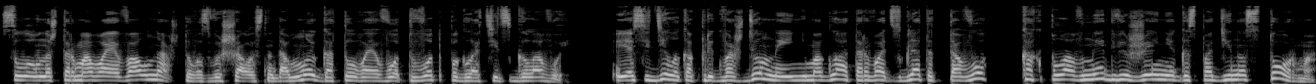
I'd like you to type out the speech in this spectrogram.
Словно штормовая волна, что возвышалась надо мной, готовая вот-вот поглотить с головой. Я сидела как пригвожденная и не могла оторвать взгляд от того, как плавны движения господина Сторма,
